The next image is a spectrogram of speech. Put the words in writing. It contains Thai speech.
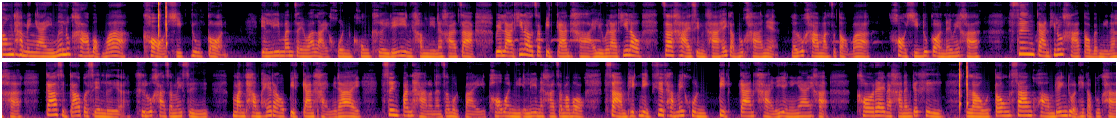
ต้องทำยังไงเมื่อลูกค้าบอกว่าขอคิดดูก่อน เอลลี่มั่นใจว่าหลายคนคงเคยได้ยินคำนี้นะคะ จากเวลาที่เราจะปิดการขายหรือเวลาที่เราจะขายสินค้าให้กับลูกค้าเนี่ย แล้วลูกค้ามักจะตอบว่าขอคิดดูก่อนได้ไหมคะ ซึ่งการที่ลูกค้าตอบแบบนี้นะคะ 99%เลยอะคือลูกค้าจะไม่ซื้อ มันทำให้เราปิดการขายไม่ได้ ซึ่งปัญหาเหล่านั้นจะหมดไป เพราะวันนี้เอลลี่นะคะ จะมาบอก 3 เทคนิคที่จะทำให้คุณปิดการขายได้อย่างง่าย ๆ ค่ะ ข้อแรกนะคะนั่นก็คือ เราต้องสร้างความเร่งด่วนให้กับลูกค้า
